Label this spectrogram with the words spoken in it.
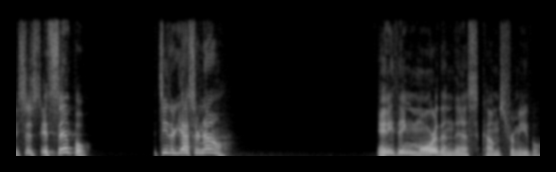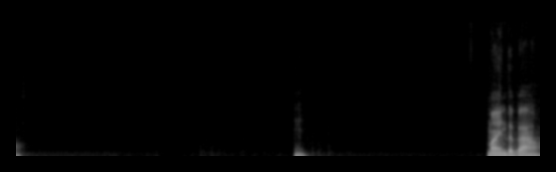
It's just, it's simple. It's either yes or no. Anything more than this comes from evil. Hmm. mind the vow.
